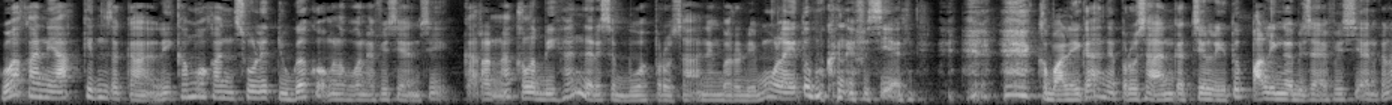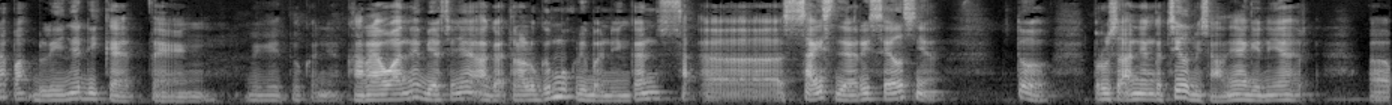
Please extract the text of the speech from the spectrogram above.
Gue akan yakin sekali kamu akan sulit juga kok melakukan efisiensi karena kelebihan dari sebuah perusahaan yang baru dimulai itu bukan efisien. Kebalikannya perusahaan kecil itu paling nggak bisa efisien. Kenapa? Belinya di keteng begitu kan ya. Karyawannya biasanya agak terlalu gemuk dibandingkan uh, size dari salesnya. Tuh perusahaan yang kecil misalnya gini ya eh,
